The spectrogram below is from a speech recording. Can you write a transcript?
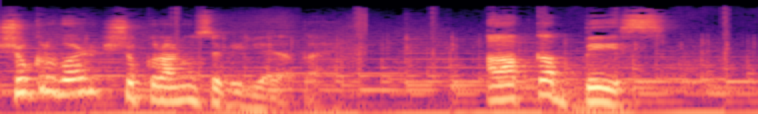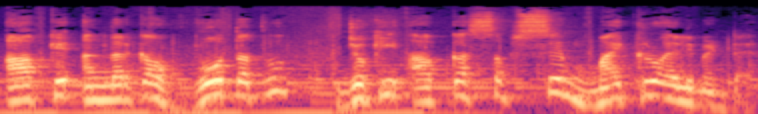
शुक्र वर्ड शुक्राणु से भी लिया जाता है। आपका बेस आपके अंदर का वो तत्व जो कि आपका सबसे माइक्रो एलिमेंट है,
